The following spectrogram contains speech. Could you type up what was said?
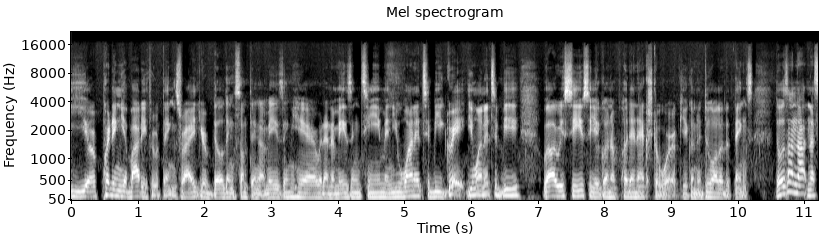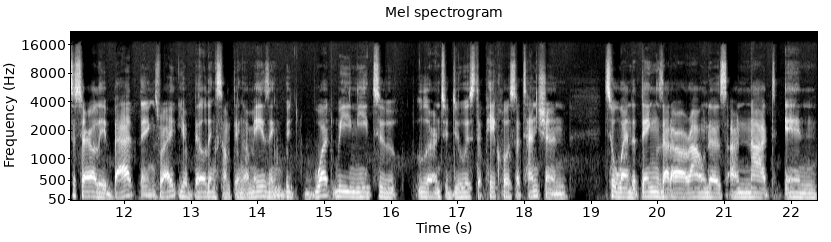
you're putting your body through things, right? You're building something amazing here with an amazing team, and you want it to be great. You want it to be well received, so you're going to put in extra work. You're going to do all of the things. Those are not necessarily bad things, right? You're building something amazing. But what we need to learn to do is to pay close attention to when the things that are around us are not in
